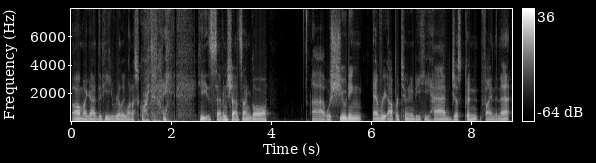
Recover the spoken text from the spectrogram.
oh my God, did he really want to score tonight? he seven shots on goal. Uh, was shooting every opportunity he had, just couldn't find the net.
